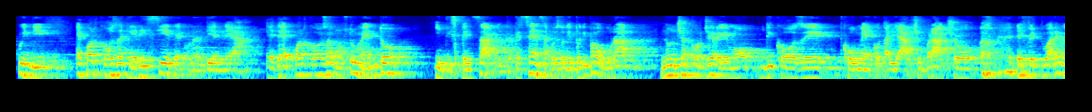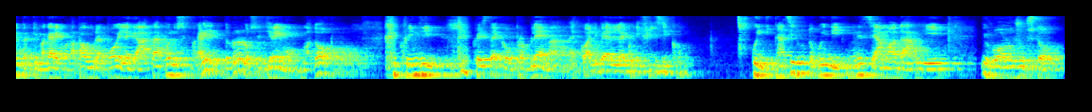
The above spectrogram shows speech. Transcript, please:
Quindi è qualcosa che risiede con il DNA ed è qualcosa, uno strumento indispensabile, perché senza questo tipo di paura non ci accorgeremo di cose come ecco, tagliarci un braccio, effettuare qui perché magari con la paura è poi legata, poi lo, magari il dolore lo sentiremo, ma dopo. quindi questo è ecco, un problema ecco, a livello ecco, fisico. Quindi innanzitutto quindi iniziamo a dargli il ruolo giusto.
